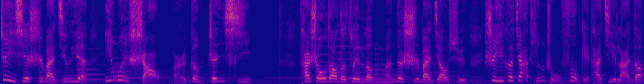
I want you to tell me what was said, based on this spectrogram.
这些失败经验因为少而更珍惜。他收到的最冷门的失败教训是一个家庭主妇给他寄来的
